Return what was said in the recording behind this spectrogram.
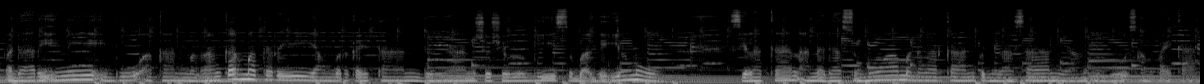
Pada hari ini Ibu akan menerangkan materi yang berkaitan dengan sosiologi sebagai ilmu. Silakan Anda dan semua mendengarkan penjelasan yang Ibu sampaikan.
